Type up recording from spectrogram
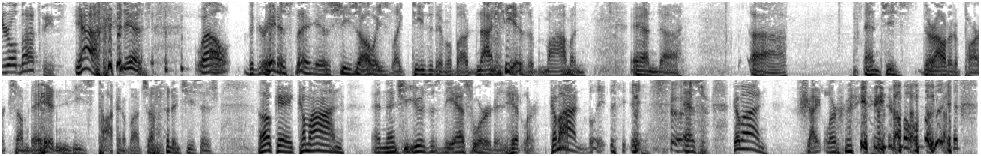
it- ten-year-old Nazis. yeah, it is. well, the greatest thing is she's always like teasing him about Nazism, mom, and and uh, uh, and she's they're out at a park someday, and he's talking about something, and she says, "Okay, come on." And then she uses the S word in Hitler. Come on, ble- S. Come on, Scheitler. you know, it's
